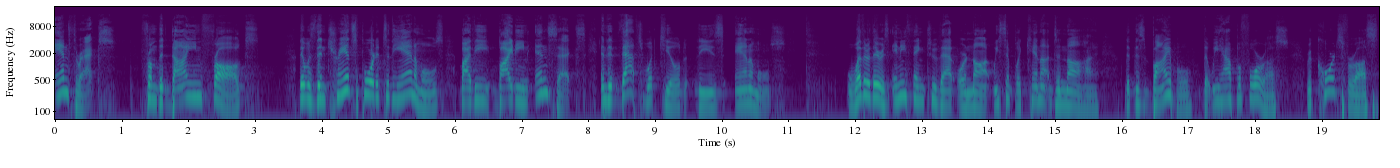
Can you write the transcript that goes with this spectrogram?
anthrax from the dying frogs that was then transported to the animals by the biting insects, and that that's what killed these animals. Whether there is anything to that or not, we simply cannot deny that this Bible that we have before us records for us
